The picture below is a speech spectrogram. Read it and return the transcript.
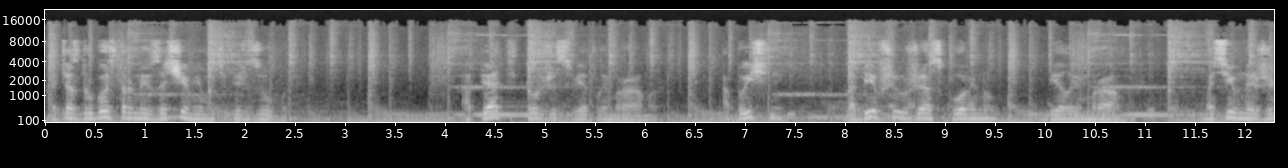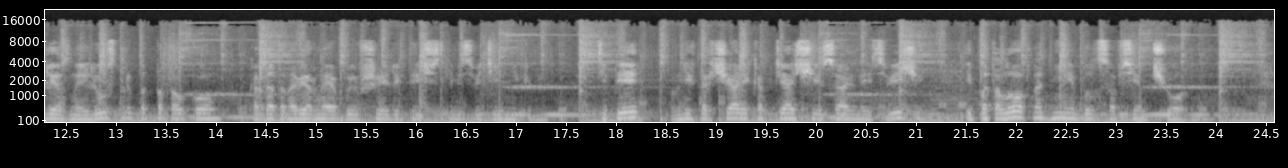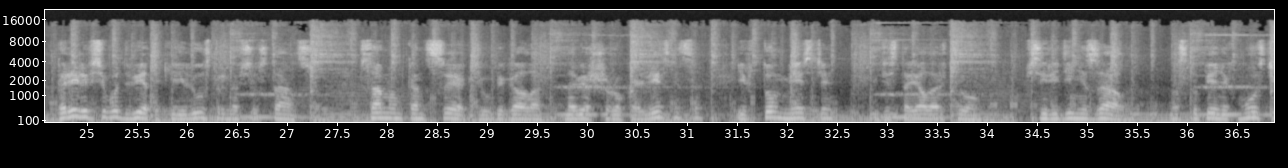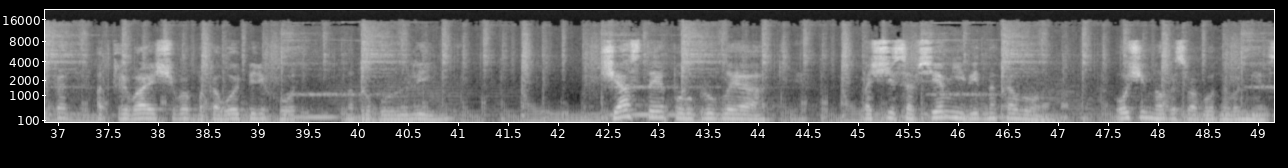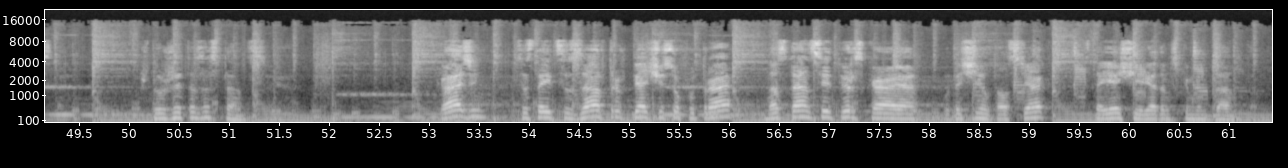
Хотя, с другой стороны, зачем ему теперь зубы? Опять тот же светлый мрамор. Обычный, набивший уже осковину белый мрамор. Массивные железные люстры под потолком, когда-то, наверное, бывшие электрическими светильниками. Теперь в них торчали коптящие сальные свечи, и потолок над ними был совсем черным. Горели всего две такие люстры на всю станцию, в самом конце, где убегала наверх широкая лестница, и в том месте, где стоял Артем, в середине зала, на ступенях мостика, открывающего боковой переход на другую линию. Частые полукруглые арки, почти совсем не видно колонн, очень много свободного места. Что же это за станция? Казнь состоится завтра в пять часов утра на станции Тверская, уточнил толстяк, стоящий рядом с комендантом.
